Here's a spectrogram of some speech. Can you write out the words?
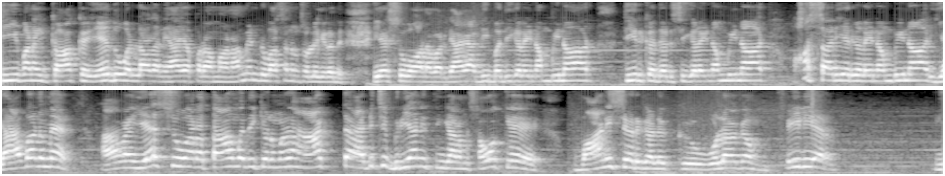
ஜீவனை காக்க ஏதுவல்லாத நியாயப்பிரமாணம் என்று வசனம் சொல்லுகிறது. இயேசுவானவர் நியாயாதிபதிகளை நம்பினார் தீர்க்கதரிசிகளை நம்பினார் ஆசாரியர்களை நம்பினார். எவனுமே அவன் இயேசு வர தாமதிக்கணும்னு ஆட்டை அடித்து பிரியாணி திங்க ஆரம்பிச்சான் ஓகே மனுஷர்களுக்கு உலகம் ஃபெயிலியர் நீ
